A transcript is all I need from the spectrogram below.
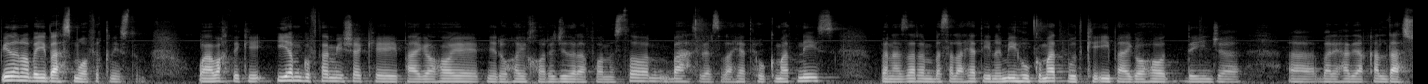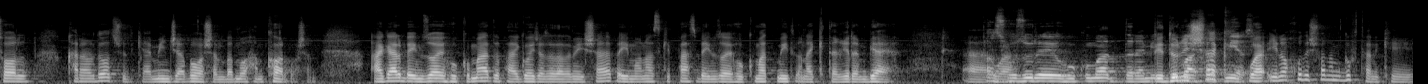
بیدنا به این بحث موافق نیستم. و وقتی که ای هم گفته میشه که پیگاه های نیروهای خارجی در افغانستان بحث در صلاحیت حکومت نیست به نظرم به صلاحیت اینمی حکومت بود که این پیگاه ها در اینجا برای حداقل ده سال قرارداد شد که همینجا باشن به ما همکار باشن. اگر به امضای حکومت به پیگاه اجازه داده میشه به ایمان است که پس به امضای حکومت می‌تونه که تغییرم بیاید. پس حضور حکومت در بدون شک و اینا خودشان هم گفتن که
